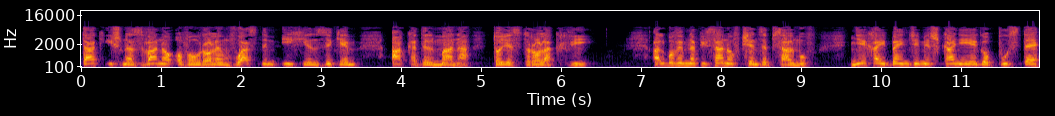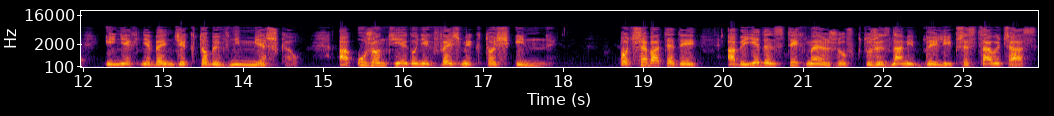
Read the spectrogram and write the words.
tak iż nazwano ową rolę własnym ich językiem Akadelmana, to jest rola krwi. Albowiem napisano w Księdze Psalmów, niechaj będzie mieszkanie jego puste i niech nie będzie kto by w nim mieszkał, a urząd jego niech weźmie ktoś inny. Potrzeba tedy aby jeden z tych mężów, którzy z nami byli przez cały czas,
